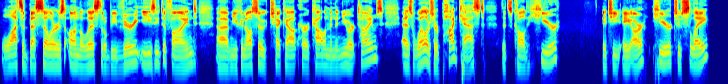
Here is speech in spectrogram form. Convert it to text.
lots of bestsellers on the list that'll be very easy to find. Um, you can also check out her column in the New York Times, as well as her podcast that's called Here H E A R, Hear to Slay.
